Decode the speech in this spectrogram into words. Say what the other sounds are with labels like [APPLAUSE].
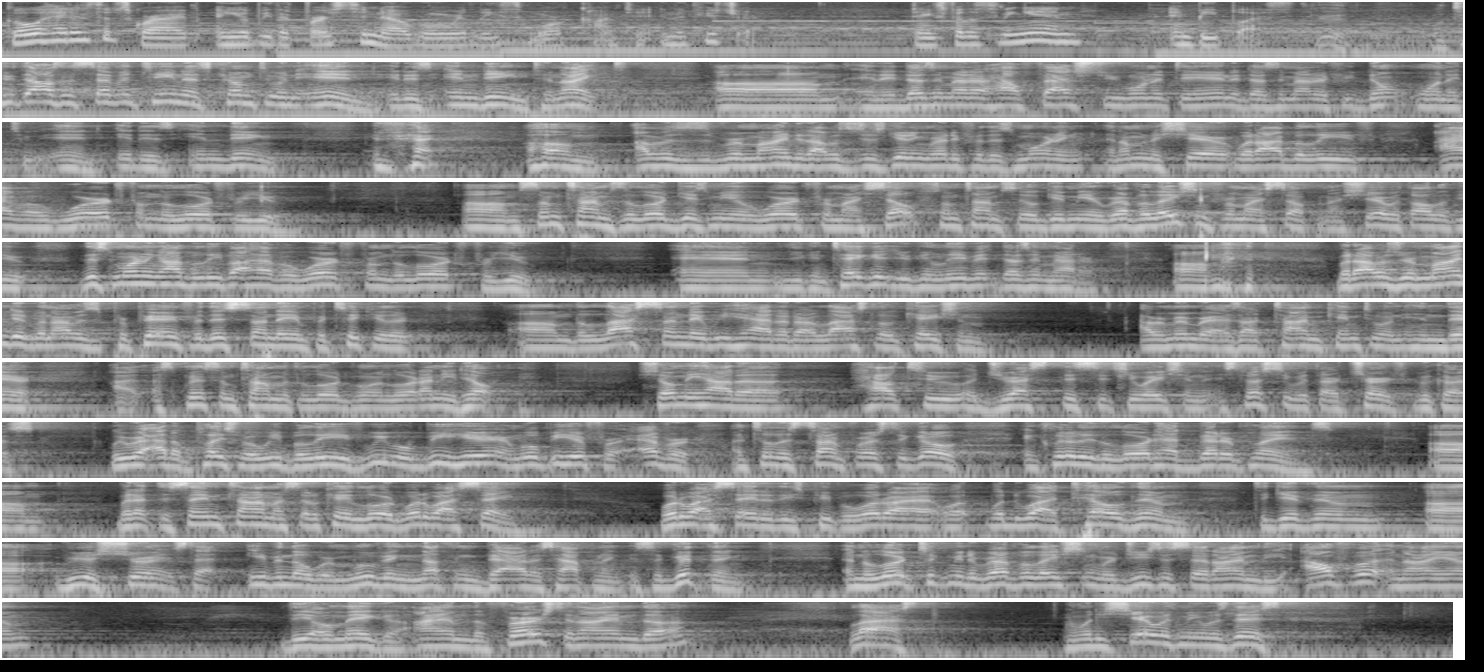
go ahead and subscribe, and you'll be the first to know when we release more content in the future. Thanks for listening in, and be blessed. Good. Well, 2017 has come to an end. It is ending tonight. Um, and it doesn't matter how fast you want it to end, it doesn't matter if you don't want it to end. It is ending. [LAUGHS] In fact, um, I was reminded, I was just getting ready for this morning, and I'm going to share what I believe. I have a word from the Lord for you. Um, sometimes the Lord gives me a word for myself. Sometimes He'll give me a revelation for myself, and I share with all of you. This morning, I believe I have a word from the Lord for you. And you can take it, you can leave it, doesn't matter. Um, [LAUGHS] but I was reminded when I was preparing for this Sunday in particular, um, the last Sunday we had at our last location, I remember as our time came to an end there, I, I spent some time with the Lord going, Lord, I need help. Show me how to how to address this situation, especially with our church, because we were at a place where we believe we will be here and we'll be here forever until it's time for us to go. And clearly, the Lord had better plans. Um, but at the same time, I said, okay, Lord, what do I say? What do I say to these people? What do I, what, what do I tell them to give them uh, reassurance that even though we're moving, nothing bad is happening? It's a good thing. And the Lord took me to Revelation where Jesus said, I am the Alpha and I am the Omega. I am the first and I am the last. And what he shared with me was this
